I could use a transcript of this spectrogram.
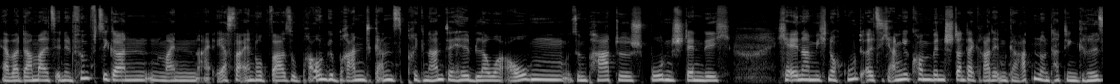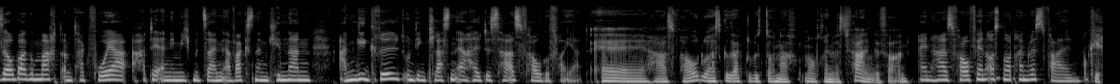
er war damals in den 50ern. Mein erster Eindruck war so braun gebrannt, ganz prägnante, hellblaue Augen, sympathisch, bodenständig. Ich erinnere mich noch gut, als ich angekommen bin, stand er gerade im Garten und hat den Grill sauber gemacht. Am Tag vorher hatte er nämlich mit seinen erwachsenen Kindern angegrillt und den Klassenerhalt des HSV gefeiert. Äh, HSV? Du hast gesagt, du bist doch nach Nordrhein-Westfalen gefahren. Ein HSV-Fan aus Nordrhein-Westfalen. Okay.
